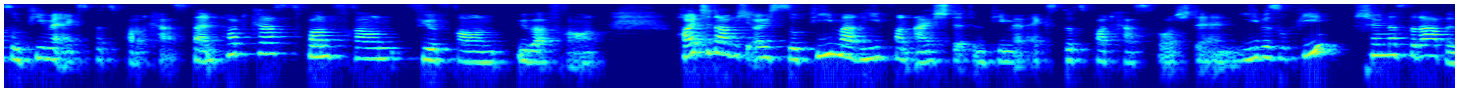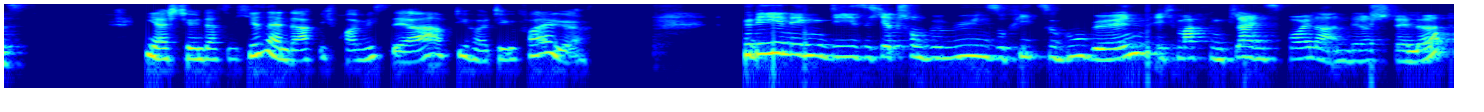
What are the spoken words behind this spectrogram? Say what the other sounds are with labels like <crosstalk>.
willkommen zum Female Experts Podcast, dein Podcast von Frauen für Frauen über Frauen. Heute darf ich euch Sophie Marie von Eichstätt im Female Experts Podcast vorstellen. Liebe Sophie, schön, dass du da bist. Ja, schön, dass ich hier sein darf. Ich freue mich sehr auf die heutige Folge. Für diejenigen, die sich jetzt schon bemühen, Sophie zu googeln, ich mache einen kleinen Spoiler an der Stelle.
